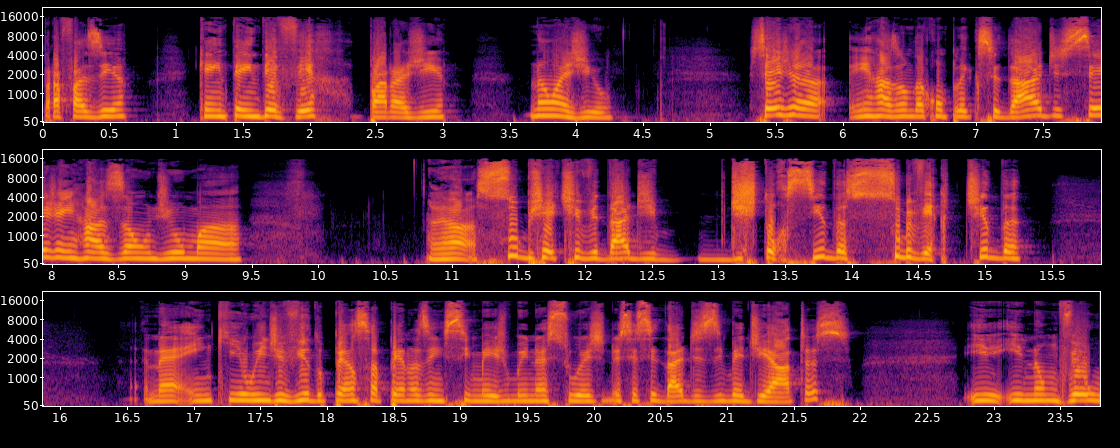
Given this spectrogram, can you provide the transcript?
para fazer, quem tem dever para agir, não agiu seja em razão da complexidade, seja em razão de uma uh, subjetividade distorcida, subvertida, né, em que o indivíduo pensa apenas em si mesmo e nas suas necessidades imediatas e, e não vê o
